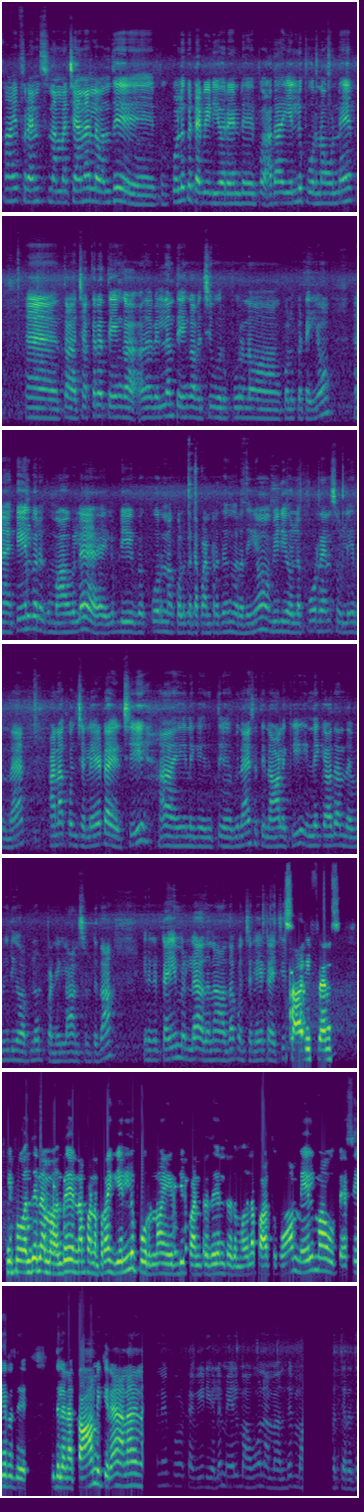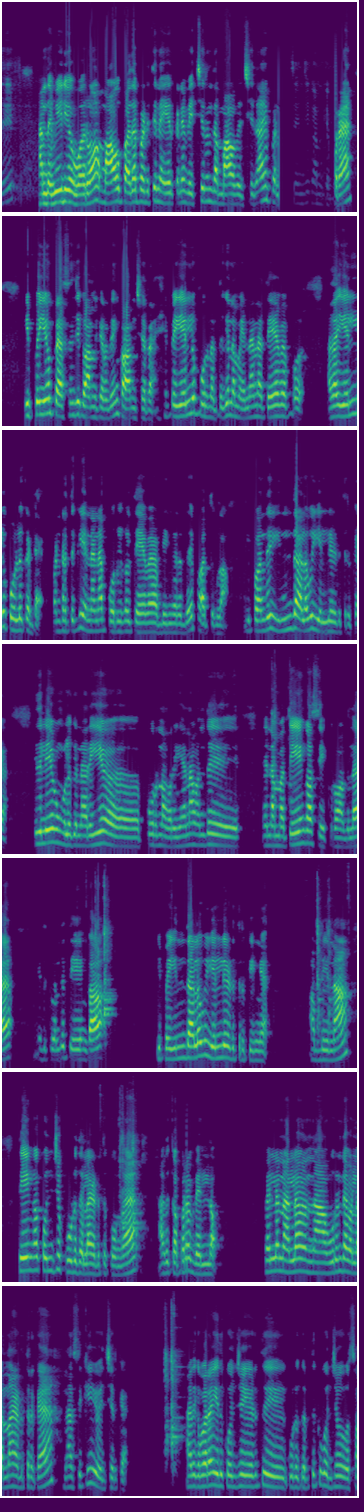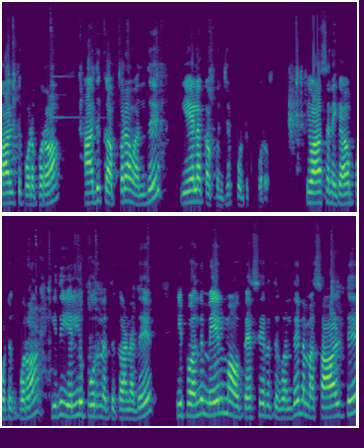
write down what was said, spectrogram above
Hi friends நம்ம சேனலில் வந்து இப்போ கொழுக்கட்டை வீடியோ ரெண்டு இப்போ அதாவது எள்ளு பூரணம் ஒன்று த சக்கரை தேங்காய் அதாவது வெல்லம் தேங்காய் வச்சு ஒரு பூரணம் கொழுக்கட்டையும் கேழ்வரகு மாவில் எப்படி பூரணம் பூரண கொழுக்கட்டை பண்ணுறதுங்கிறதையும் வீடியோவில் போடுறேன்னு சொல்லியிருந்தேன். ஆனால் கொஞ்சம் லேட் ஆயிடுச்சு. இன்றைக்கி விநாயகர் சதுர்த்தி நாளைக்கு இன்றைக்காவது அந்த வீடியோ அப்லோட் பண்ணிடலான்னு சொல்லிட்டு தான் எனக்கு டைம் இல்லை அதனால தான் கொஞ்சம் லேட் ஆயிடுச்சு. சாரி ஃப்ரெண்ட்ஸ் இப்போ வந்து நம்ம வந்து என்ன பண்ண போகிறோம் எள்ளு பூரணம் எப்படி பண்ணுறதுன்றத முதல்ல பார்த்துக்குவோம். மேல் மாவு பிசைறது இதில் நான் காமிக்கிறேன். ஆனால் போட்ட வீடியோவில் மேல் மாவும் நம்ம வந்து மாவு படுத்துறது அந்த வீடியோ வரும். மாவு பதப்படுத்தி நான் ஏற்கனவே வச்சிருந்த மாவு வச்சு தான் இப்போ நான் செஞ்சு காமிக்க போகிறேன் இப்பயும் பிசைஞ்சு காமிக்கிறதையும் காமிச்சிடுறேன். இப்போ எள்ளு பூரணத்துக்கு நம்ம என்னென்ன தேவை அதாவது எள்ளு கொழுக்கட்டை பண்ணுறதுக்கு என்னென்ன பொருட்கள் தேவை அப்படிங்கிறது பார்த்துக்கலாம். இப்போ வந்து இந்த அளவு எள்ளு எடுத்திருக்கேன். இதுலேயே உங்களுக்கு நிறைய பூரணம் வரும். ஏன்னா வந்து நம்ம தேங்காய் சேர்க்குறோம் அதில். இதுக்கு வந்து தேங்காய். இப்போ இந்த அளவு எள் எடுத்திருக்கீங்க அப்படின்னா தேங்காய் கொஞ்சம் கூடுதலாக எடுத்துக்கோங்க. அதுக்கப்புறம் வெல்லம். வெல்லம் நல்லா நான் உருண்டை வெல்லம் தான் எடுத்திருக்கேன். நசுக்கி வச்சுருக்கேன். அதுக்கப்புறம் இது கொஞ்சம் எடுத்து கொடுக்கறதுக்கு கொஞ்சம் சால்ட்டு போட போகிறோம் அதுக்கப்புறம் வந்து ஏலக்காய் கொஞ்சம் போட்டுக்க போகிறோம் வாசனைக்காக போட்டுக்க போகிறோம் இது எள்ளு பூரணத்துக்கானது. இப்போ வந்து மேல் மாவு பிசைறதுக்கு வந்து நம்ம சால்ட்டு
